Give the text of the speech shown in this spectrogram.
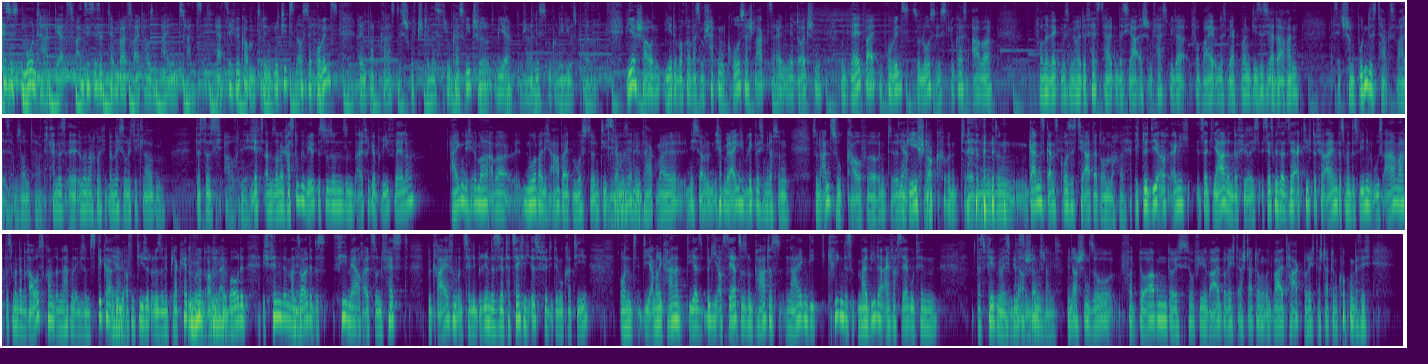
Es ist Montag, der 20. September 2021. Herzlich willkommen zu den Notizen aus der Provinz, einem Podcast des Schriftstellers Lukas Rietschel und mir, dem Journalisten Cornelius Polmer. Wir schauen jede Woche, was im Schatten großer Schlagzeilen in der deutschen und weltweiten Provinz so los ist, Lukas, aber vorneweg müssen wir heute festhalten, das Jahr ist schon fast wieder vorbei und das merkt man dieses Jahr mhm. daran, dass jetzt schon Bundestagswahl ist am Sonntag. Ich kann das äh, immer noch nicht, noch nicht so richtig glauben. Dass das ich auch nicht. Jetzt am Sonntag, hast du gewählt? Bist du so ein, so ein eifriger Briefwähler? Eigentlich immer, aber nur weil ich arbeiten musste und dieses Jahr muss ich okay. an dem Tag mal nicht so. Ich habe mir eigentlich überlegt, dass ich mir noch so einen so einen Anzug kaufe und einen ja, Gehstock ja. und äh, dann so ein ganz ganz großes Theater drum mache. Ich plädiere auch eigentlich seit Jahren dafür. Ich setze mir sehr aktiv dafür ein, dass man das wie in den USA macht, dass man dann rauskommt und dann hat man irgendwie so einen Sticker ja. irgendwie auf dem T-Shirt oder so eine Plakette, mhm, wo dann drauf steht mhm. I voted. Ich finde, man sollte das viel mehr auch als so ein Fest begreifen und zelebrieren, dass es ja tatsächlich ist für die Demokratie. Und die Amerikaner, die ja wirklich auch sehr zu so einem Pathos neigen, die, die kriegen das mal wieder einfach sehr gut hin. Das fehlt mir ich so ein bisschen schon, in Deutschland. bin auch schon so verdorben durch so viel Wahlberichterstattung und Wahltagberichterstattung gucken, dass ich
